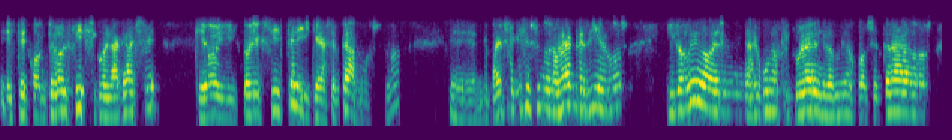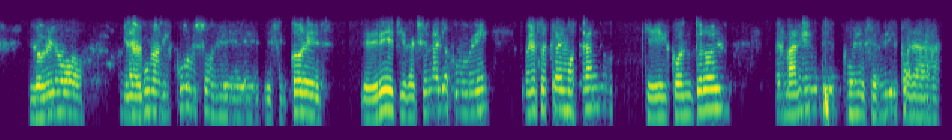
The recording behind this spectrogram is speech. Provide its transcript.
este control físico en la calle que hoy, hoy existe y que aceptamos. ¿no? Eh, me parece que ese es uno de los grandes riesgos y lo veo en algunos titulares de los medios concentrados, lo veo en algunos discursos de, sectores de derecha y reaccionarios, como que, bueno, esto está demostrando que el control permanente puede servir para,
